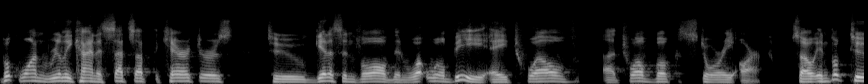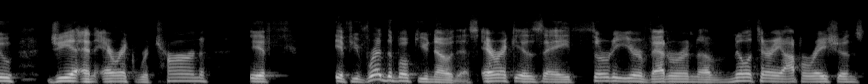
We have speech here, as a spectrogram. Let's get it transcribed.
book one really kind of sets up the characters to get us involved in what will be a 12 a 12 book story arc so in book two, Jia and Erik return. If if you've read the book, you know this. Erik is a 30 year veteran of military operations.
